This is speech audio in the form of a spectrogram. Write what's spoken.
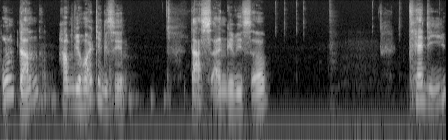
Und dann haben wir heute gesehen, dass ein gewisser Teddy,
